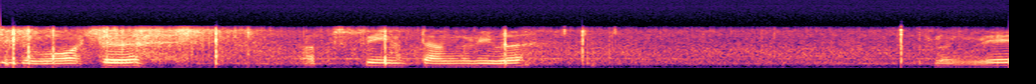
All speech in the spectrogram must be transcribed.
See the water upstream Tongue River flowing way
